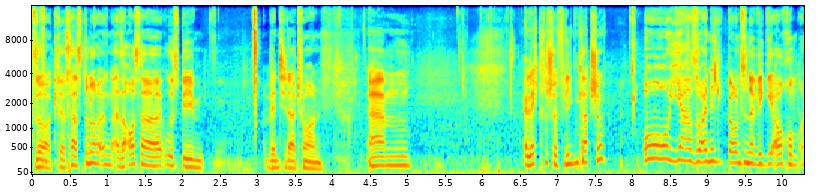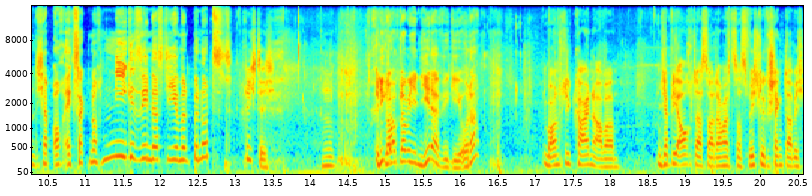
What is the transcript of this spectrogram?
so, Chris, hast du noch irgend, also außer USB-Ventilatoren? Ähm, elektrische Fliegenklatsche. Oh ja, so eine liegt bei uns in der WG auch rum und ich habe auch exakt noch nie gesehen, dass die jemand benutzt. Richtig. Liegt glaub- auch, glaube ich, in jeder WG, oder? Bei uns liegt keine, aber ich habe die auch, das war damals das Wichtel geschenkt, da habe ich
